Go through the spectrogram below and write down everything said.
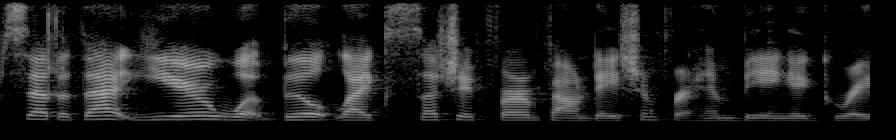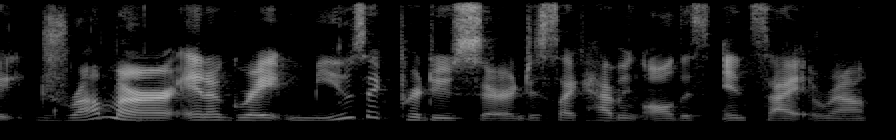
said that that year what built like such a firm foundation for him being a great drummer and a great music producer and just like having all this insight around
